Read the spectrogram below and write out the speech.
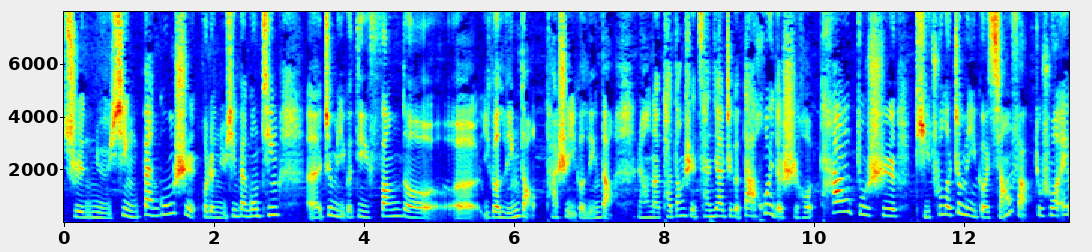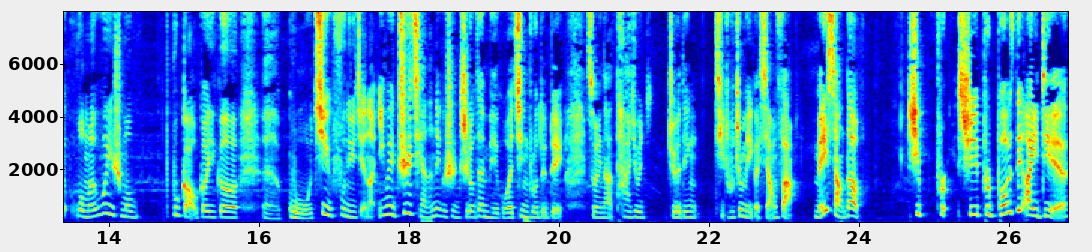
是女性办公室或者女性办公厅，呃，这么一个地方的呃一个领导，她是一个领导。然后呢，她当时参加这个大会的时候，她就是提出了这么一个想法，就说，哎，我们为什么？不搞个一个呃国际妇女节呢？因为之前的那个是只有在美国庆祝，对不对？所以呢，他就决定提出这么一个想法。没想到，she pro she proposed the idea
